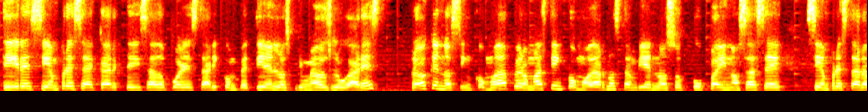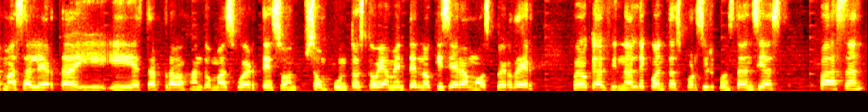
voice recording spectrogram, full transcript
Tigres siempre se ha caracterizado por estar y competir en los primeros lugares creo que nos incomoda, pero más que incomodarnos también nos ocupa y nos hace siempre estar más alerta y, estar trabajando más fuerte. Son, son puntos que obviamente no quisiéramos perder, pero que al final de cuentas por circunstancias pasan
